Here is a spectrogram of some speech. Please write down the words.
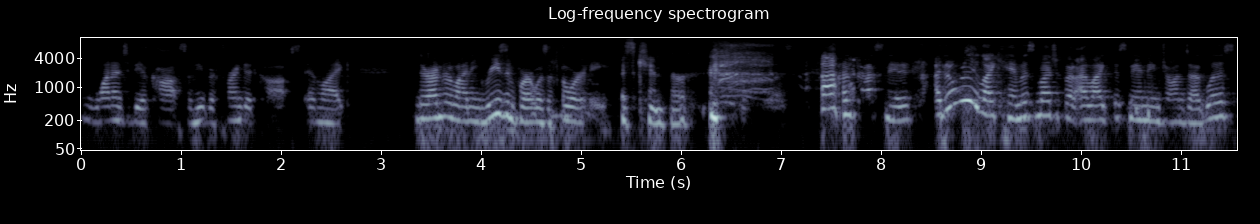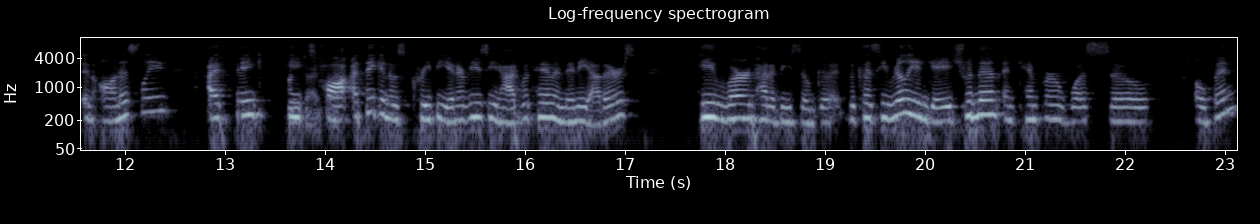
wanted to be a cop, so he befriended cops, and like their underlining reason for it was authority. it's Kemper. I'm fascinated. I don't really like him as much, but I like this man named John Douglas. And honestly, I think he taught, I think in those creepy interviews he had with him and many others, he learned how to be so good because he really engaged with them. And Kemper was so open.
